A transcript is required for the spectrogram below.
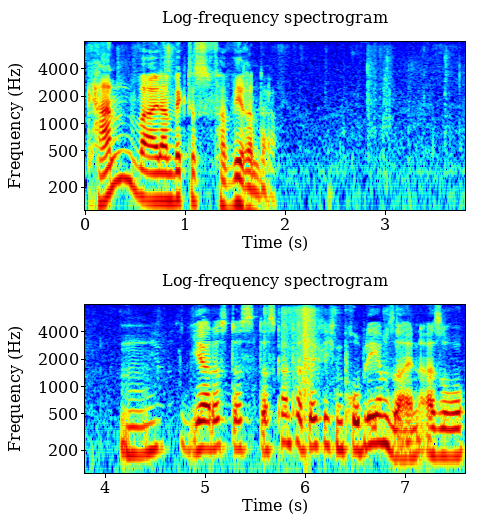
kann, weil dann wirkt es verwirrender. Mhm. Ja, das, das, das kann tatsächlich ein Problem sein. Also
